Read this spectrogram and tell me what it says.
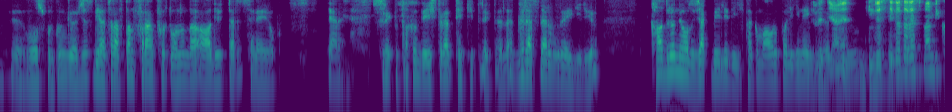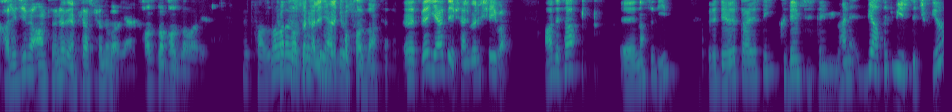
Ee, Wolfsburg'un göreceğiz. Diğer taraftan Frankfurt onun da Adi Hütter seneye yok. Yani sürekli takım değiştiren teknik direktörler. Glasner buraya geliyor. Kadro ne olacak belli değil. Takım Avrupa Ligi'ne gidiyor. Evet, yani Kim- Bundesliga'da resmen bir kaleci ve antrenör enflasyonu var. Yani fazla fazla var yani. Evet, fazla Çok fazla kaleci ve çok fazla antrenör. Evet ve yer değişiyor. Hani böyle şey var. Adeta e, nasıl diyeyim? Böyle devlet dairesindeki kıdem sistemi gibi. Hani bir alttaki bir üste çıkıyor.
